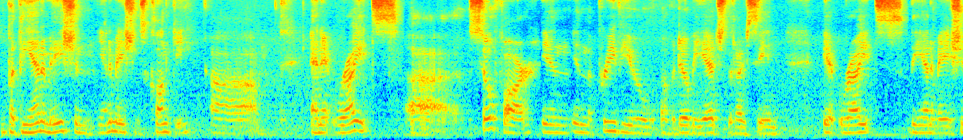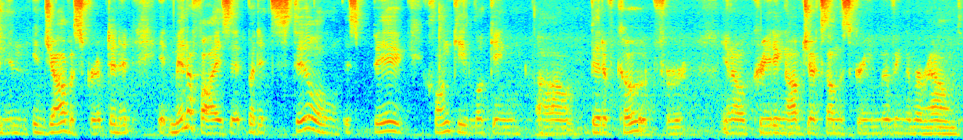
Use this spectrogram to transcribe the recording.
but the animation, the animation's clunky, uh, and it writes uh, so far in in the preview of Adobe Edge that I've seen. It writes the animation in, in JavaScript and it, it minifies it, but it's still this big, clunky looking um, bit of code for you know creating objects on the screen, moving them around.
